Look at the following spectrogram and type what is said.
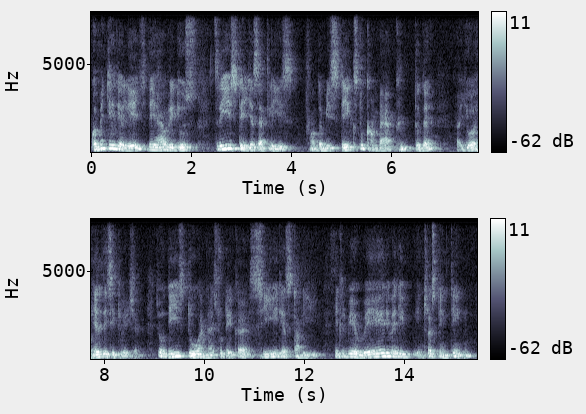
commentarial age, they have reduced three stages at least from the mistakes to come back to the uh, your healthy situation. So these two one has to take a serious study. It will be a very, very interesting thing.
